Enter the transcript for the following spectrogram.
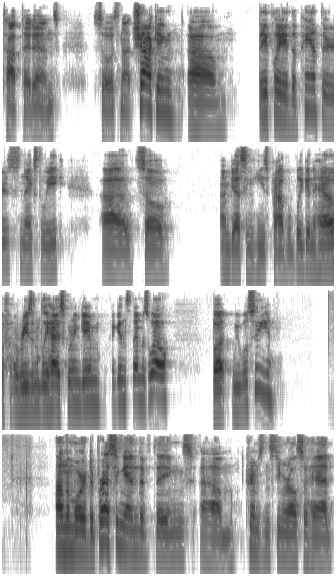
top tight ends, so it's not shocking. Um, they play the Panthers next week, uh, so I'm guessing he's probably going to have a reasonably high scoring game against them as well, but we will see. On the more depressing end of things, um, Crimson Steamer also had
